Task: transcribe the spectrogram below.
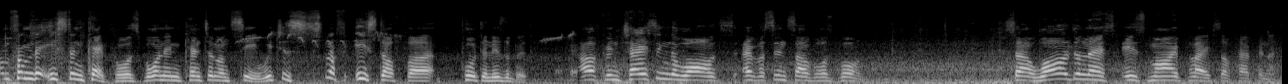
I'm from the Eastern Cape. I was born in Kenton-on-Sea, which is sort of east of uh, Port Elizabeth. I've been chasing the wilds ever since I was born. So wilderness is my place of happiness.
